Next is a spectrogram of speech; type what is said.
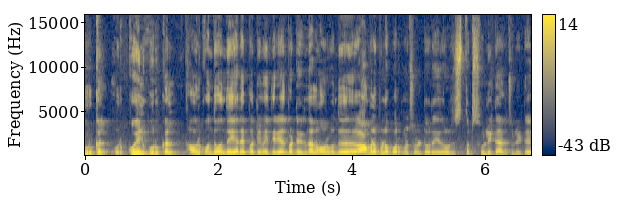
குருக்கள் ஒரு கோயில் குருக்கள் அவருக்கு வந்து வந்து எதை பற்றியுமே தெரியாது. பட் இருந்தாலும் அவருக்கு வந்து ஆம்பளை பிள்ளை பிறக்கும்னு சொல்லிட்டு ஒரு ஏதோ ஒரு சொல்லிட்டாருன்னு சொல்லிட்டு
